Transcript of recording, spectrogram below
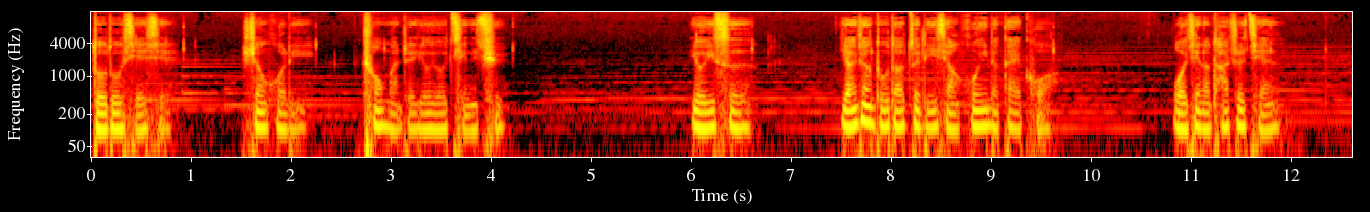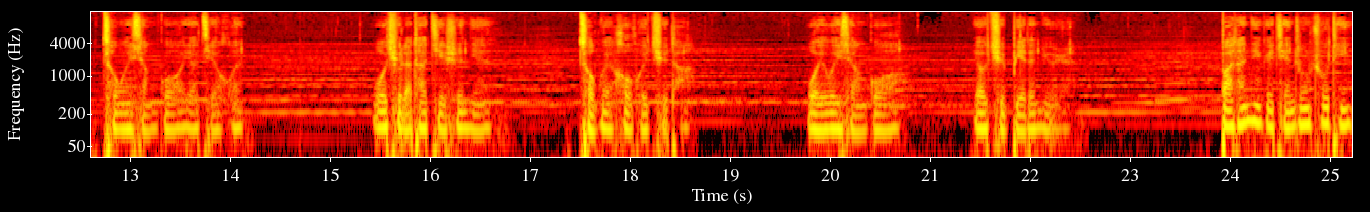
读读写写，生活里充满着悠悠情趣。有一次，杨绛读到最理想婚姻的概括。我见到他之前，从未想过要结婚。我娶了她几十年，从未后悔娶她。我也未想过要娶别的女人。把她念给钱钟书听。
